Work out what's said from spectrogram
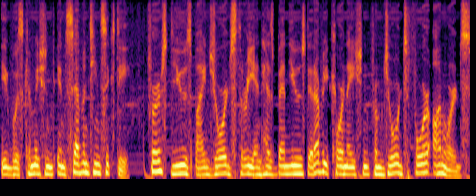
It was commissioned in 1760 first used by George III and has been used at every coronation from George IV onwards.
